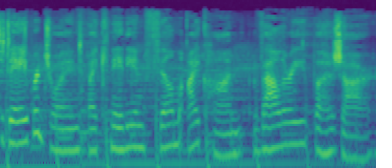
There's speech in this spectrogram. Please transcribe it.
Today we're joined by Canadian film icon Valerie Buhagiar.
